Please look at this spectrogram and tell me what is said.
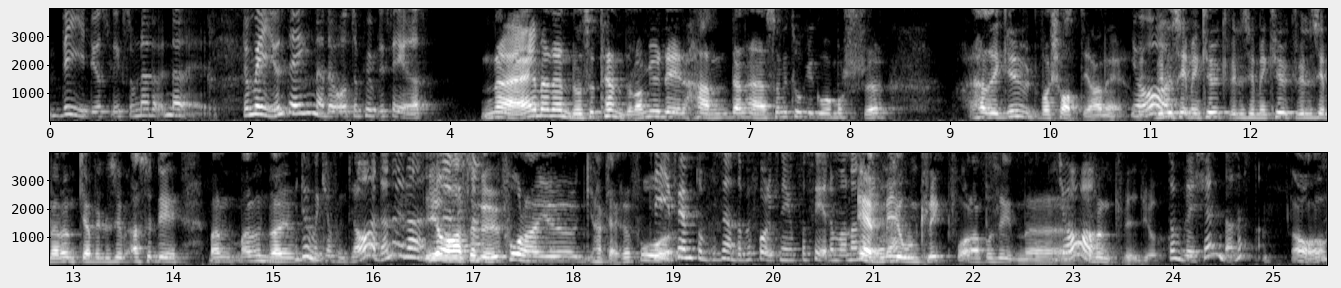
videos liksom, när, när, de är ju inte ägnade åt att publiceras. Nej, men ändå så tände de ju det. Han, den här som vi tog igår morse. Herregud vad tjatig han är. Ja. Vill du se min kuk? Vill du se min kuk? Vill du se min runka? Vill du se... Alltså det, man, man undrar ju. De är kanske glada nu när, Ja, alltså liksom nu får han ju, han kanske får 10-15 procent av befolkningen får se dem en onanera. miljon klick får han på sin uh, Ja. runkvideo. De blir kända nästan. Ja,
